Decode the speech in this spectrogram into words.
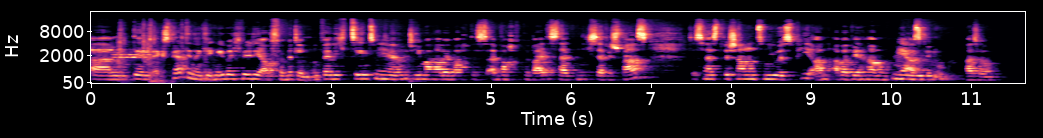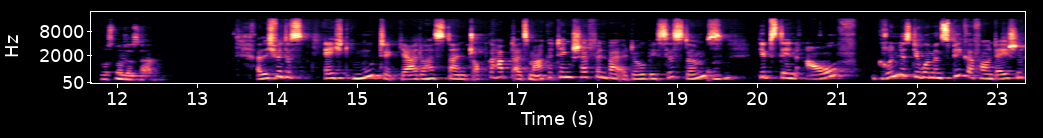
ähm, den Expertinnen gegenüber, ich will die auch vermitteln. Und wenn ich zehn zum ja. Thema habe, macht das einfach für beide Seiten nicht sehr viel Spaß. Das heißt, wir schauen uns ein USP an, aber wir haben mehr mhm. als genug. Also muss man mhm. so sagen. Also ich finde das echt mutig, ja. Du hast deinen Job gehabt als Marketingchefin bei Adobe Systems, mhm. gibst den auf gründest die Women Speaker Foundation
